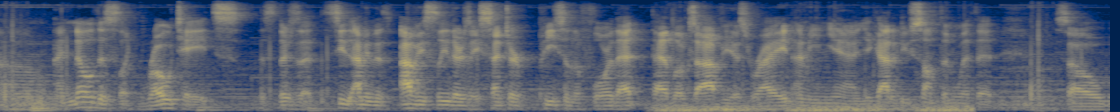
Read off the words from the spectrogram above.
um, I know this like rotates. This, there's a see. I mean, obviously there's a center piece in the floor that that looks obvious, right? I mean, yeah, you got to do something with it. So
